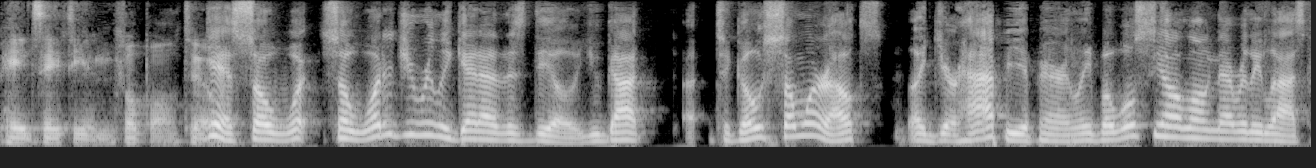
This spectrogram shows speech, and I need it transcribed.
paid safety in football too. Yeah. So what? So what did you really get out of this deal? You got to go somewhere else. Like you're happy apparently, but we'll see how long that really lasts.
